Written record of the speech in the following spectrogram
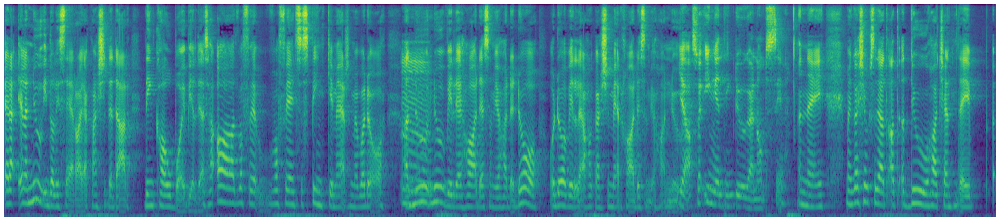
eller, eller nu idoliserar jag kanske det där, din cowboybild. Jag säger ah, varför, varför är jag inte så spinkig mer som jag var då? Att nu, nu vill jag ha det som jag hade då och då vill jag ha, kanske mer ha det som jag har nu. Ja, så ingenting duger någonsin. Nej, men kanske också det att, att, att du har känt dig äh,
